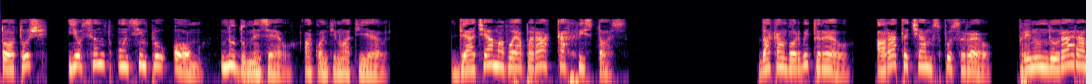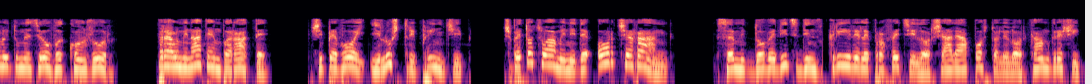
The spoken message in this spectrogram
Totuși, eu sunt un simplu om, nu Dumnezeu, a continuat el. De aceea mă voi apăra ca Hristos. Dacă am vorbit rău, arată ce am spus rău. Prin îndurarea lui Dumnezeu vă conjur prealuminate împărate, și pe voi, iluștri principi, și pe toți oamenii de orice rang, să-mi dovediți din scrierile profeților și ale apostolilor că am greșit.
